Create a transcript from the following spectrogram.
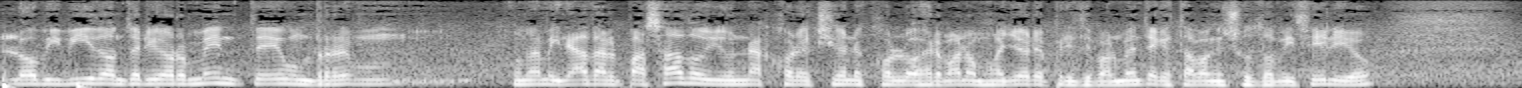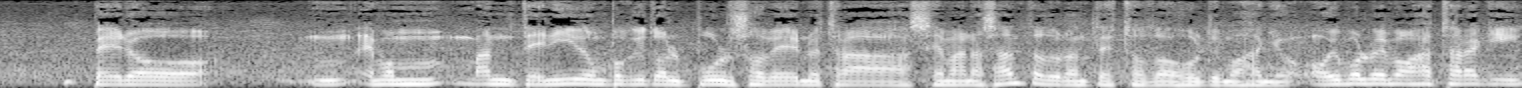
lo vivido anteriormente, un re- un- una mirada al pasado y unas conexiones con los hermanos mayores principalmente que estaban en sus domicilios. Pero mm, hemos mantenido un poquito el pulso de nuestra Semana Santa durante estos dos últimos años. Hoy volvemos a estar aquí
